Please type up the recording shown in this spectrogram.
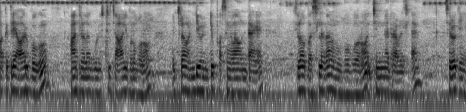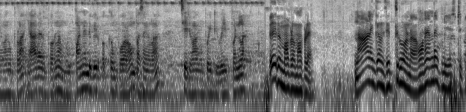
பக்கத்துலேயே ஆறு போகும். ஆற்றுலலாம் குளிச்சுட்டு ஜாலி பண்ண போகிறோம் ஆக்சுவலாக வண்டி வந்துட்டு பசங்களாம் வந்துட்டாங்க. ஆக்சுவலாக பஸ்ஸில் தான் நம்ம போக போகிறோம் சின்ன ட்ராவல்ஸில் சரி ஓகேங்க வாங்க போகலாம் யார் யார் போகிறோம் நம்ம ஒரு பன்னெண்டு பேர் பக்கம் போகிறோம் பசங்களாம் சரி வாங்க போயிட்டு வெயிட் பண்ணலாம். ஏய் மாப்பிள மாப்பிள. நாளைக்கு அவன் செத்துருவான்டா. அவனை ஏன்டா இப்படி யோசிச்சுக்க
